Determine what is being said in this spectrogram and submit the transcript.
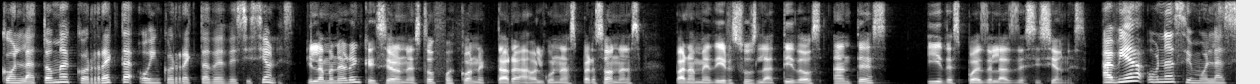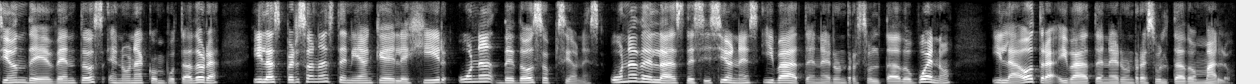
con la toma correcta o incorrecta de decisiones. Y la manera en que hicieron esto fue conectar a algunas personas para medir sus latidos antes y después de las decisiones. Había una simulación de eventos en una computadora y las personas tenían que elegir una de dos opciones. Una de las decisiones iba a tener un resultado bueno y la otra iba a tener un resultado malo.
